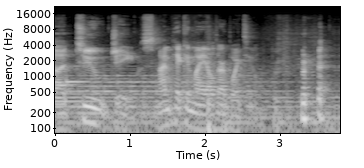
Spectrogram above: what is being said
uh, to James. I'm picking my Eldar Boy too.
